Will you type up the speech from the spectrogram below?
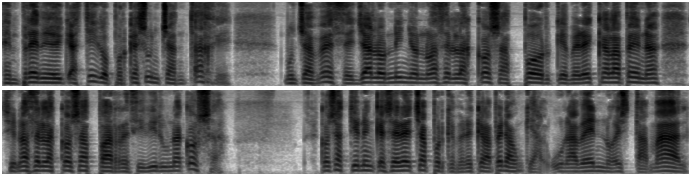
en premios y castigos porque es un chantaje. Muchas veces ya los niños no hacen las cosas porque merezca la pena, sino hacen las cosas para recibir una cosa. Las cosas tienen que ser hechas porque merezca la pena, aunque alguna vez no está mal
